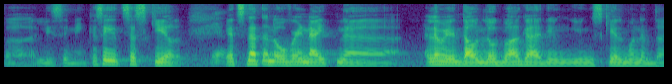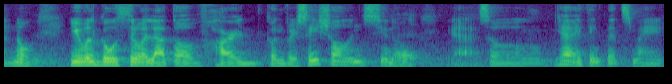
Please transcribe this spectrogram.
uh, listening. Kasi it's a skill. Yeah. It's not an overnight na, alam mo yun, download mo agad yung, yung skill mo nandun. No. Mm-hmm. You will go through a lot of hard conversations, you know. Right. Yeah. So, yeah, I think that's my...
